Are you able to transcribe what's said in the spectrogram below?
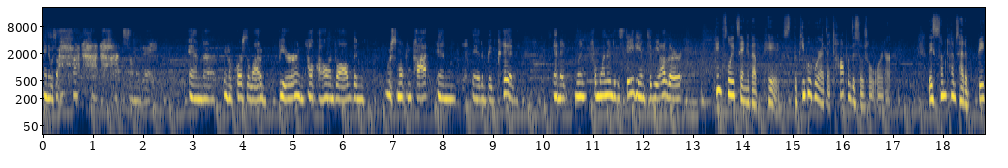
and it was a hot, hot, hot summer day. And, uh, you know, of course, a lot of beer and alcohol involved, and we're smoking pot, and they had a big pig and it went from one end of the stadium to the other. Pink Floyd sang about pigs, the people who are at the top of the social order. They sometimes had a big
